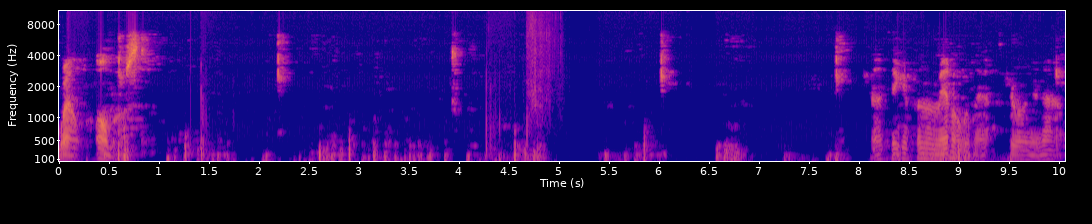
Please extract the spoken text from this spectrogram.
Well, almost. Gotta take it from the middle without throwing it out.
